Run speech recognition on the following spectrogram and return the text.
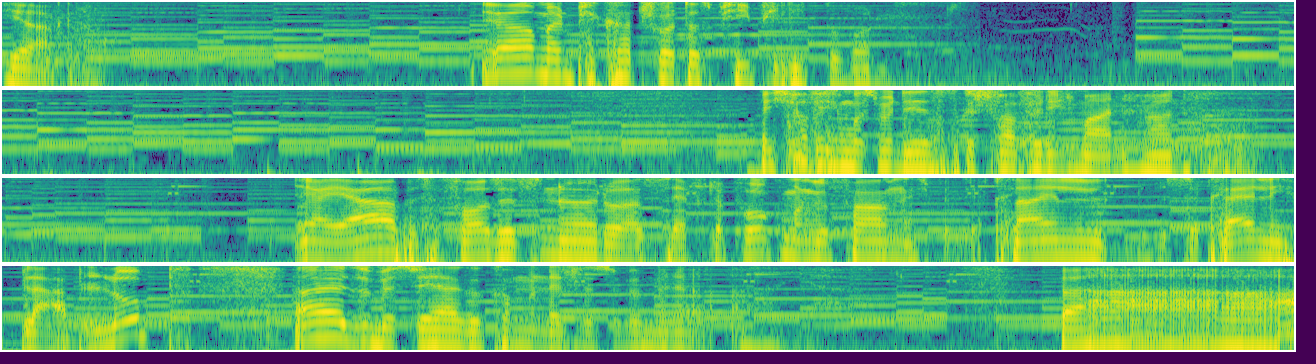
Ja, genau. Ja, mein Pikachu hat das Pipi-Lied gewonnen. Ich hoffe, ich muss mir dieses Geschwafel nicht mal anhören. Ja, ja, bist der Vorsitzende, du hast sehr viele Pokémon gefangen, ich bin sehr klein, du bist sehr kleinlich, bla blub. Also bist du hergekommen und etwas über meine... Ah, ja.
